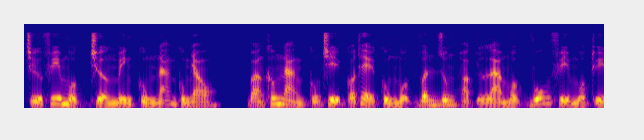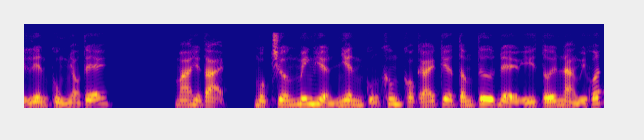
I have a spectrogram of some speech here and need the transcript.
trừ phi một trường mình cùng nàng cùng nhau, bằng không nàng cũng chỉ có thể cùng một vân dung hoặc là một vũ phỉ một thủy liên cùng nhau tễ. Mà hiện tại, một trường minh hiển nhiên cũng không có cái kia tâm tư để ý tới nàng ủy khuất.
